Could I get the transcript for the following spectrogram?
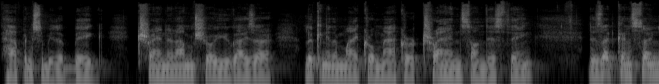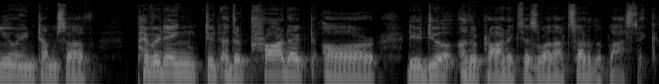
happens to be the big trend. And I'm sure you guys are looking at the micro macro trends on this thing. Does that concern you in terms of pivoting to other product or do you do other products as well outside of the plastic?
